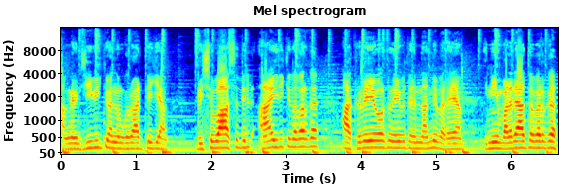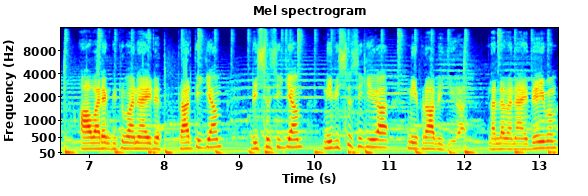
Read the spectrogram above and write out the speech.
അങ്ങനെ ജീവിക്കുവാൻ നമുക്ക് പ്രാർത്ഥിക്കാം. വിശ്വാസത്തിൽ ആയിരിക്കുന്നവർക്ക് ആ കൃപയോർത്ത് ദൈവത്തിന് നന്ദി പറയാം. ഇനിയും വളരാത്തവർക്ക് ആ വരം കിട്ടുവാനായിട്ട് പ്രാർത്ഥിക്കാം. വിശ്വസിക്കാം. നീ വിശ്വസിക്കുക. നീ പ്രാപിക്കുക. നല്ലവനായ ദൈവം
